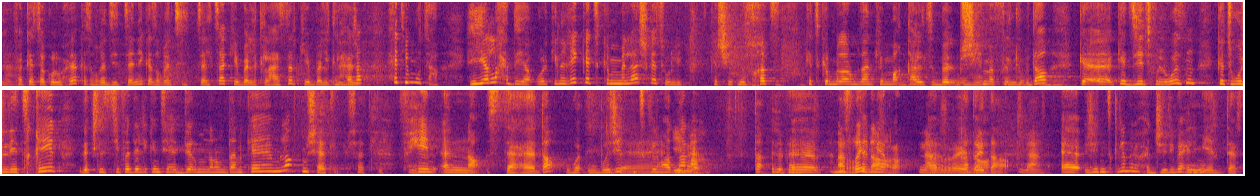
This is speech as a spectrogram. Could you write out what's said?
نعم. فكتاكل وحدة كتبغي تزيد الثانية كتبغي تزيد الثالثه كيبان لك العصير كيبان لك الحاجة. هذه متعة. هي لحظية ولكن غير كتكملهاش كتولي. كتمشي تنفخت كتكمل رمضان كما قالت بالشحمه في الكبدة كتزيد في الوزن كتولي ثقيل داك الاستفادة اللي كنتي دير من رمضان كاملة مشات لك مشات لك في حين أن السعادة وبغيت نتكلم هذا النهار آه، الرضا. نعم الرضا. الرضا. نعم. آه جيت نتكلم على واحد التجربه علمية دارت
